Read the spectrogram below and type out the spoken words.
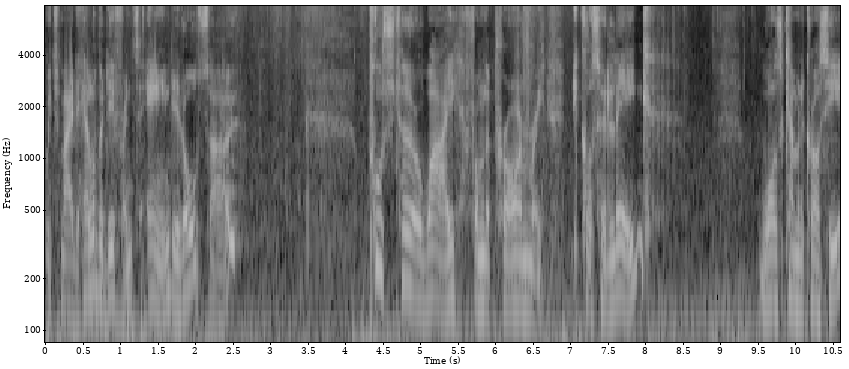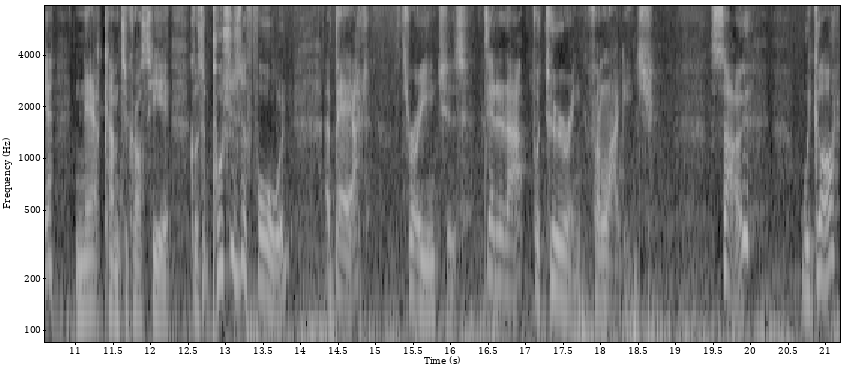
which made a hell of a difference, and it also pushed her away from the primary because her leg was coming across here, now comes across here because it pushes her forward about three inches. Set it up for touring, for luggage. So, we got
